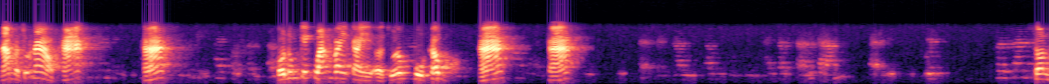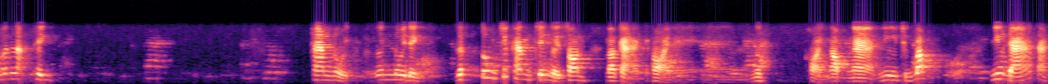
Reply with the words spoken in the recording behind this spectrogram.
Nằm ở chỗ nào? Hả? Hả? Có đúng cái quãng vay cày ở chỗ ông bụt không? Hả? Hả? Son vẫn lặng thinh. Ham nổi ươn nuôi đình, giật tung chiếc khăn trên người son và cả khỏi ngực, khỏi ngọc ngà như trứng bóc, như đá tạc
